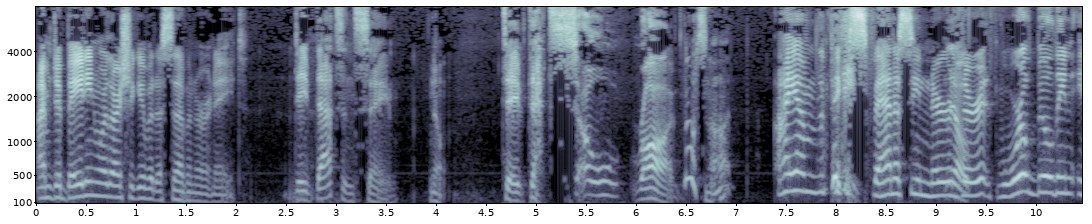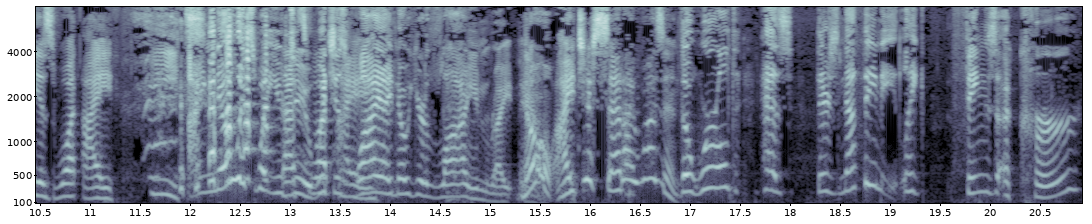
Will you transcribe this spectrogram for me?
I'm debating whether I should give it a seven or an eight. Dave, that's insane. No, Dave, that's so wrong. no, it's not. I am the biggest fantasy nerd No. there is. World building is what I eat. I know it's what you That's do, what which is I- why I know you're lying right now. no, I just said I wasn't. the world has there's nothing like things occur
